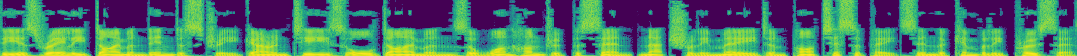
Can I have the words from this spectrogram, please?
The Israeli diamond industry guarantees all diamonds are 100% naturally made and participates in the Kimberley process,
